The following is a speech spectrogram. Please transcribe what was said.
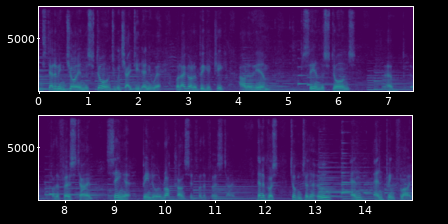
instead of enjoying the Stones, which I did anyway, but I got a bigger kick out of him seeing the Stones uh, for the first time, seeing it, being to a rock concert for the first time. Then, of course, took him to the Who and, and Pink Floyd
